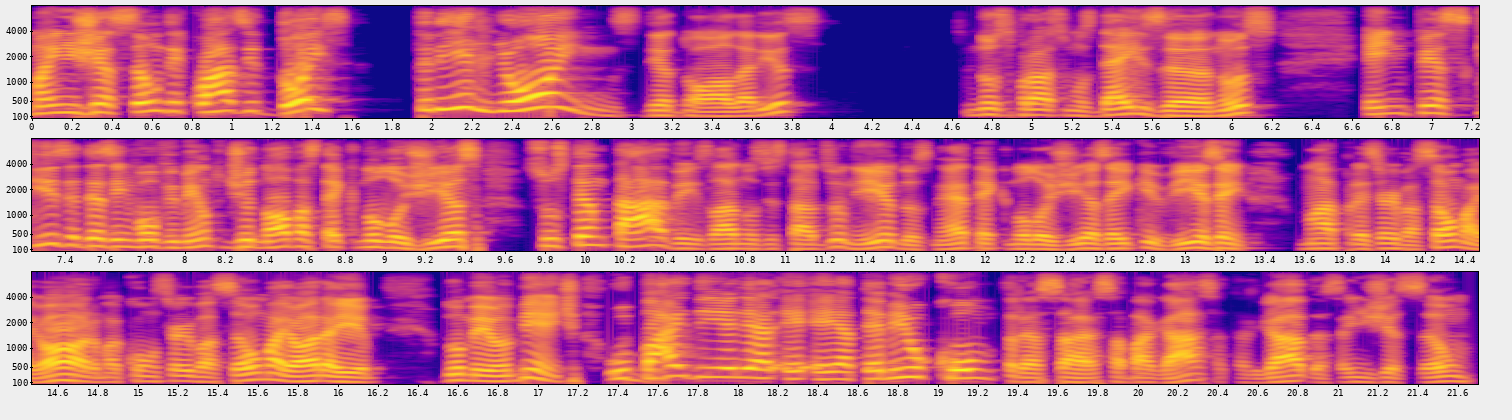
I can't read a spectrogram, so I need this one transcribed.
Uma injeção de quase 2 trilhões de dólares nos próximos 10 anos em pesquisa e desenvolvimento de novas tecnologias sustentáveis lá nos Estados Unidos, né? Tecnologias aí que visem uma preservação maior, uma conservação maior aí do meio ambiente. O Biden, ele é, é, é até meio contra essa, essa bagaça, tá ligado? Essa injeção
